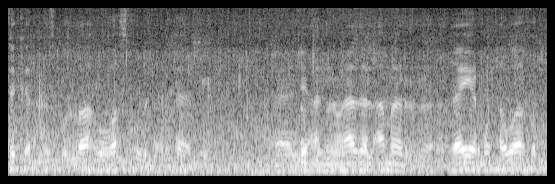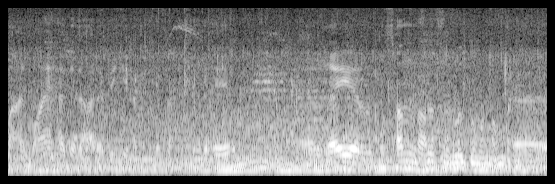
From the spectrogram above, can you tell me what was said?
ذكر حزب الله ووصفه بالإرهابي لأن هذا الأمر غير متوافق مع المعاهدة العربية. غير مصنف. آه،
